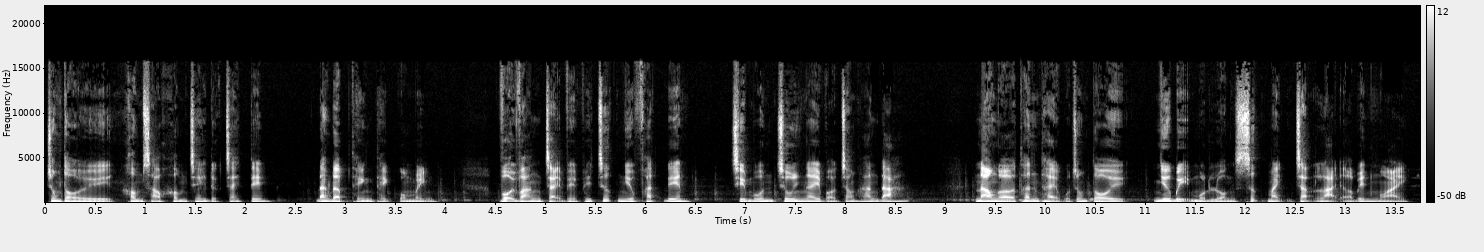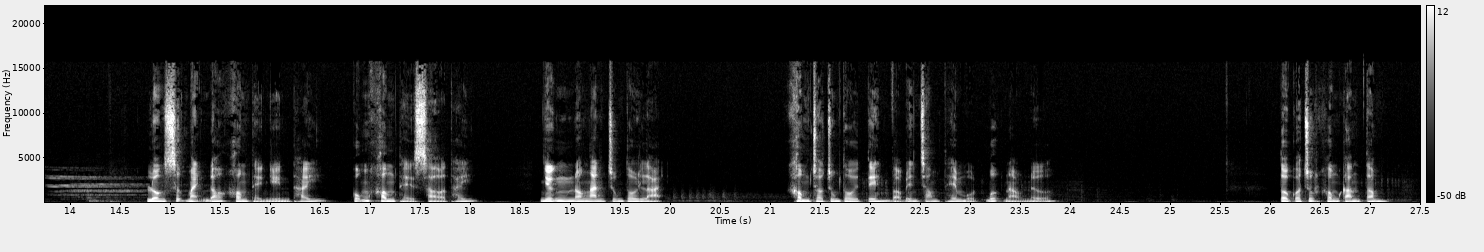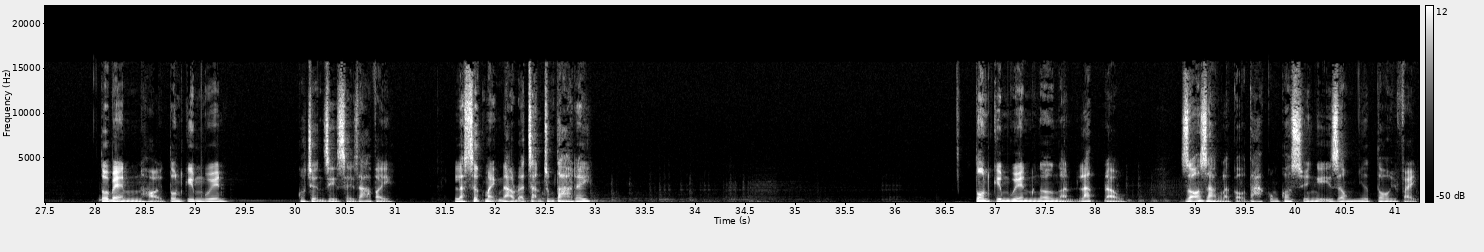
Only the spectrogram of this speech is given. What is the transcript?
Chúng tôi không sao khống chế được trái tim Đang đập thình thịch của mình Vội vàng chạy về phía trước như phát điên Chỉ muốn chui ngay vào trong hang đá Nào ngờ thân thể của chúng tôi như bị một luồng sức mạnh chặn lại ở bên ngoài. Luồng sức mạnh đó không thể nhìn thấy, cũng không thể sờ thấy. Nhưng nó ngăn chúng tôi lại. Không cho chúng tôi tiến vào bên trong thêm một bước nào nữa. Tôi có chút không cam tâm. Tôi bèn hỏi Tôn Kim Nguyên. Có chuyện gì xảy ra vậy? Là sức mạnh nào đã chặn chúng ta ở đây? Tôn Kim Nguyên ngơ ngẩn lắc đầu. Rõ ràng là cậu ta cũng có suy nghĩ giống như tôi vậy.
